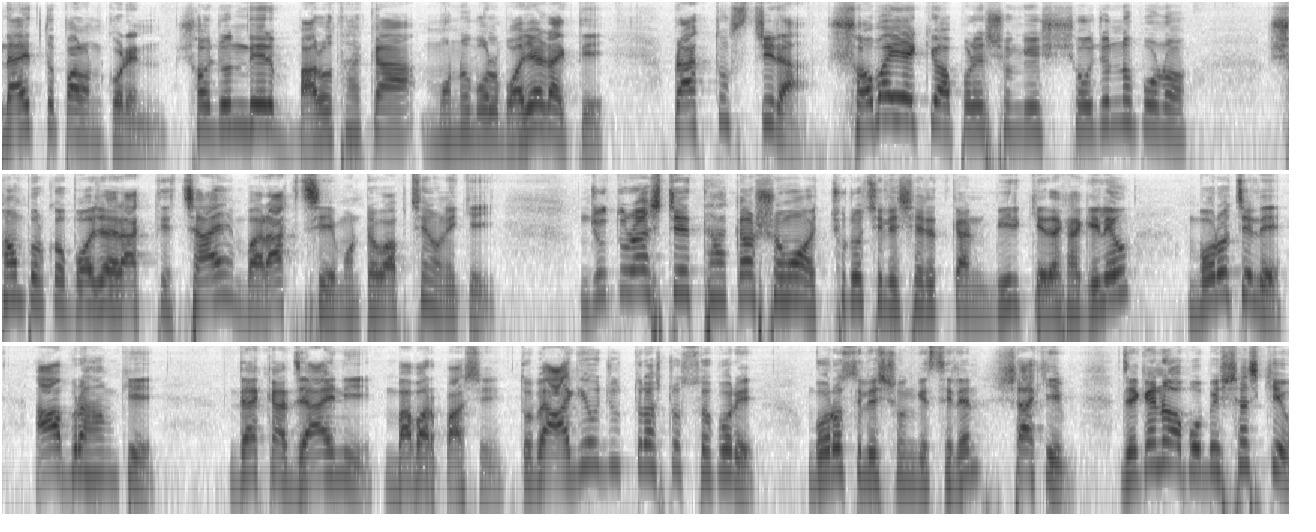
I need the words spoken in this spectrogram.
দায়িত্ব পালন করেন। স্বজনদের ভালো থাকা, মনোবল বজায় রাখতে প্রাক্তন স্ত্রীরা সবাই একে অপরের সঙ্গে সৌজন্যপূর্ণ সম্পর্ক বজায় রাখতে চায় বা রাখছে এমনটা ভাবছেন অনেকেই। যুক্তরাষ্ট্রে থাকার সময় ছোট ছেলে শেরেদ খান বীরকে দেখা গেলেও বড় ছেলে আব্রাহামকে দেখা যায়নি বাবার পাশে। তবে আগেও যুক্তরাষ্ট্র সফরে বড় ছেলের সঙ্গে ছিলেন সাকিব, যেখানে অপবিশ্বাসকেও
